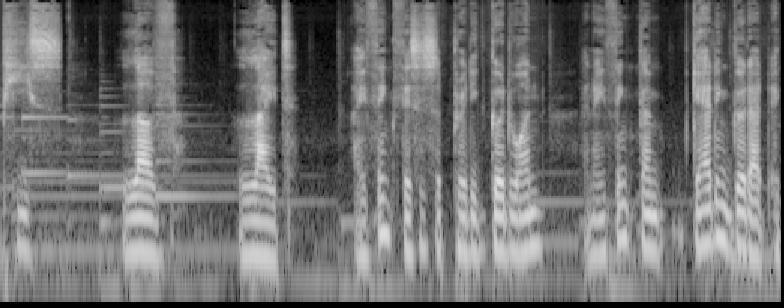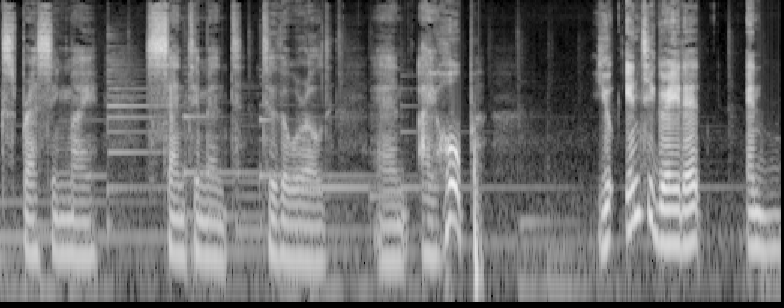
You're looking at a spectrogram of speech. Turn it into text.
Peace, love, light. I think this is a pretty good one, and I think I'm getting good at expressing my sentiment to the world. And I hope you integrate it and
